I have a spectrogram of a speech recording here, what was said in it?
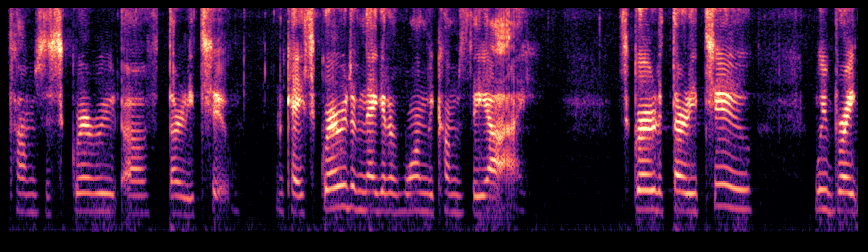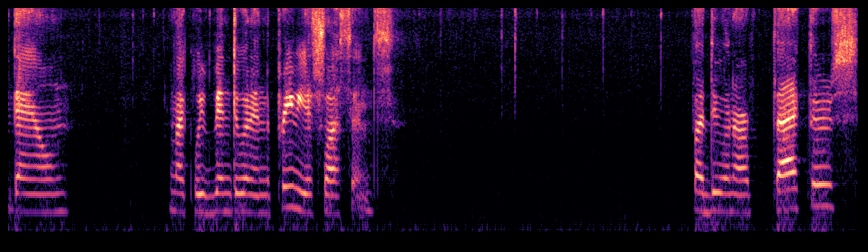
times the square root of 32. Okay, square root of negative 1 becomes the i. Square root of 32, we break down like we've been doing in the previous lessons. By doing our factors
